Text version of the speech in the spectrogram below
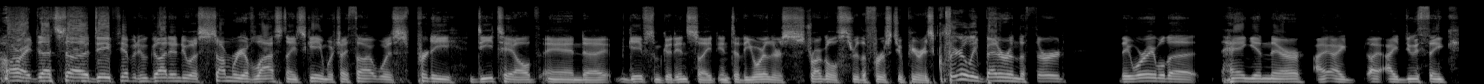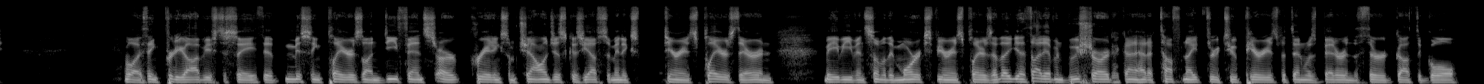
All right, that's uh, Dave Tippett who got into a summary of last night's game, which I thought was pretty detailed and uh, gave some good insight into the Oilers' struggles through the first two periods. Clearly better in the third. They were able to hang in there. I, I, I do think, well, I think pretty obvious to say that missing players on defense are creating some challenges because you have some inexperienced players there, and maybe even some of the more experienced players. I thought, I thought Evan Bouchard kind of had a tough night through two periods, but then was better in the third, got the goal.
